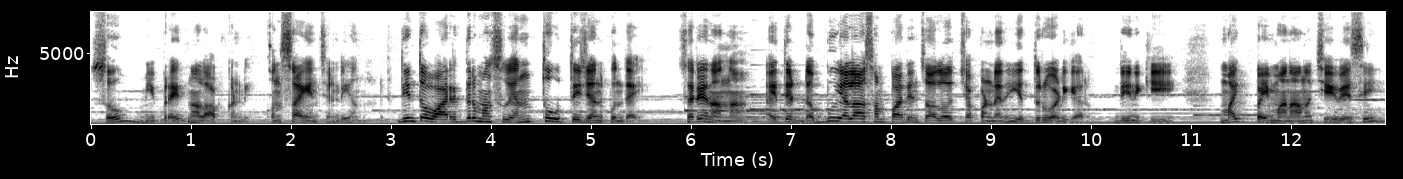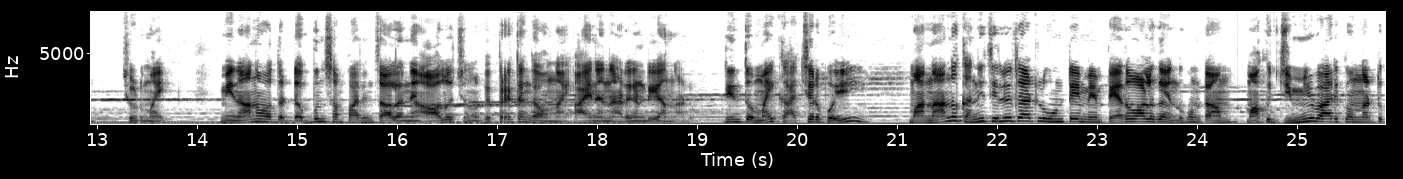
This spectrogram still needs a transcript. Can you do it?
సో మీ ప్రయత్నాలు ఆపకండి. కొనసాగించండి అన్నాడు. దీంతో వారిద్దరి మనసులు ఎంతో ఉత్తేజాన్ని పొందాయి. సరే నాన్న అయితే డబ్బు ఎలా సంపాదించాలో చెప్పండి అని ఇద్దరూ అడిగారు. దీనికి మైక్ పై మా నాన్న చేవేసి చూడు మైక్ మీ నాన్న వద్ద డబ్బును సంపాదించాలనే ఆలోచనలు విపరీతంగా ఉన్నాయి. ఆయనని అడగండి అన్నాడు. దీంతో మైక్ ఆశ్చర్యపోయి మా నాన్నకు అన్ని తెలివితేటలు ఉంటే మేము పేదవాళ్ళుగా ఎందుకుంటాం? మాకు జిమ్మి వారికి ఉన్నట్టు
